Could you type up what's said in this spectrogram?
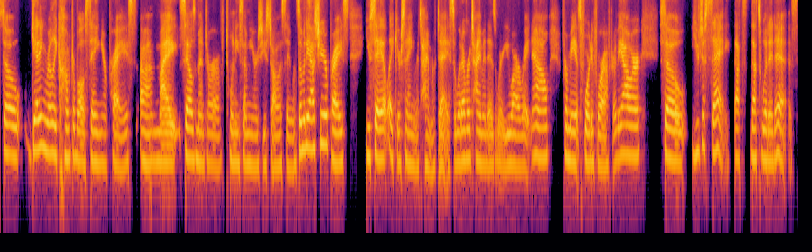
So, getting really comfortable saying your price. Um, my sales mentor of 20 some years used to always say, when somebody asks you your price, you say it like you're saying the time of day. So, whatever time it is where you are right now, for me, it's 44 after the hour. So, you just say that's that's what it is.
